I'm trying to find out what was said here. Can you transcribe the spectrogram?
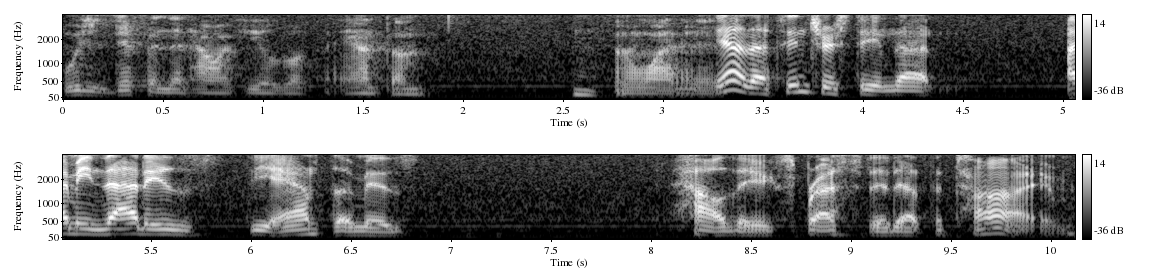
Which is different than how I feel about the anthem. I don't know why that is. Yeah, that's interesting. That, I mean, that is the anthem is how they expressed it at the time,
